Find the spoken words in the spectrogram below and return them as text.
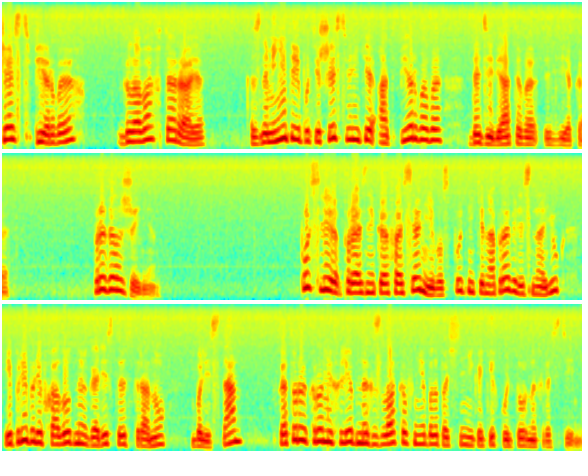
Часть первая, глава вторая. Знаменитые путешественники от первого до девятого века. Продолжение. После праздника Фасяни его спутники направились на юг и прибыли в холодную гористую страну Балистан, в которой кроме хлебных злаков не было почти никаких культурных растений.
